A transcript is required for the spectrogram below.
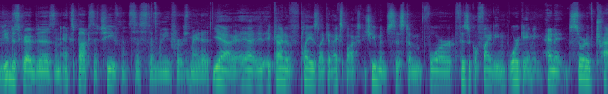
You described it as an Xbox achievement system when you first made it. Yeah, it, it kind of plays like an Xbox achievement system for physical fighting, wargaming, and it sort of tracks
